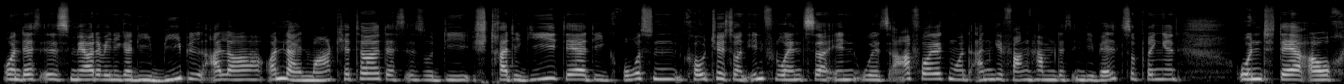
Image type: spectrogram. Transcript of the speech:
Und das ist mehr oder weniger die Bibel aller Online-Marketer. Das ist so die Strategie, der die großen Coaches und Influencer in USA folgen und angefangen haben, das in die Welt zu bringen. Und der auch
